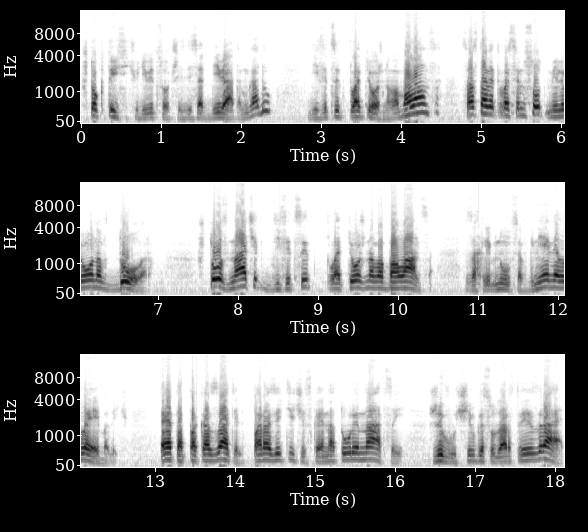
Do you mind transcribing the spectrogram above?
что к 1969 году дефицит платежного баланса составит 800 миллионов долларов. Что значит дефицит платежного баланса? Захлебнулся в гневе Лейбович. Это показатель паразитической натуры нации, живущей в государстве Израиль.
